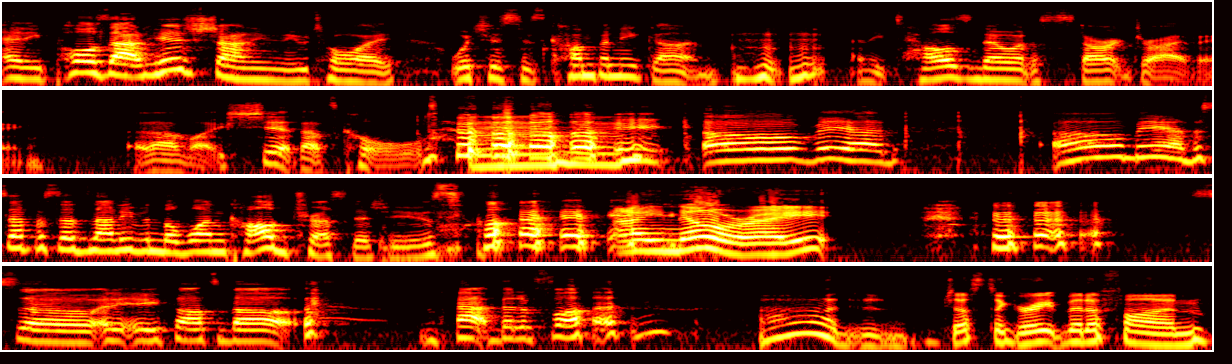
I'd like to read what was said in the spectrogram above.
And he pulls out his shiny new toy, which is his company gun. and he tells Noah to start driving. And I'm like, shit, that's cold. Mm-hmm. like, oh man. Oh man, this episode's not even the one called Trust Issues. I know, right? so, any, any thoughts about that bit of fun? Ah, just a great bit of fun.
